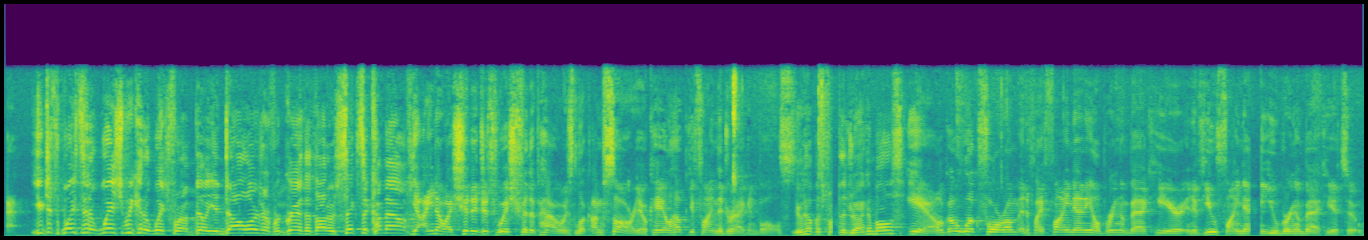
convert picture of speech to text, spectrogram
that. You just wasted a wish. We could have wished for a billion dollars or for Grand Theft Auto 6 to come out. Yeah, I know, I should have just wished for the powers. Look, I'm sorry, okay? I'll help you find the Dragon Balls. You help us find the Dragon Balls? Yeah, I'll go look for them, and if I find any, I'll bring them back here, and if you find any, you bring them back here too.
